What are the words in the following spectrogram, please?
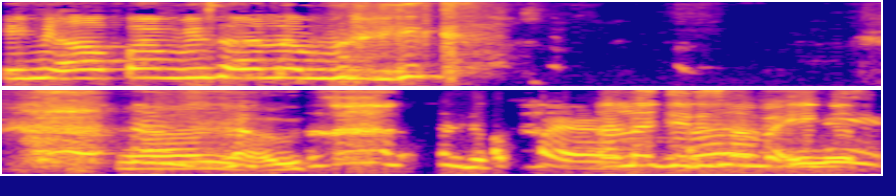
Ini apa yang bisa Anak berikan? Nah, nggak usah. Ya? Jadi Ah, sampai ini-.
